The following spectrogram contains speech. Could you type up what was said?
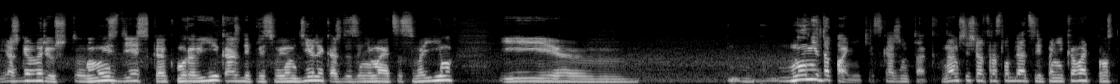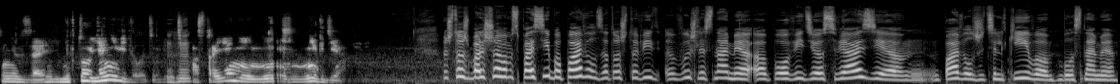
я же говорю, что мы здесь как муравьи, каждый при своем деле, каждый занимается своим. И э, ну, не до паники, скажем так. Нам сейчас расслабляться и паниковать просто нельзя. Никто, я не видел этих, этих настроений ни, нигде. Ну что ж, большое вам спасибо, Павел, за то, что ви- вышли с нами э, по видеосвязи. Павел, житель Киева, был с нами.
